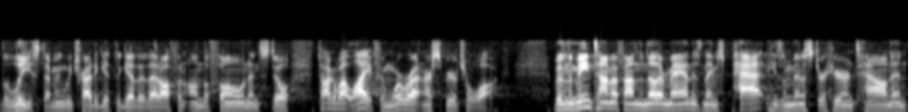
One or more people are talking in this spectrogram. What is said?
the least. I mean, we try to get together that often on the phone and still talk about life and where we're at in our spiritual walk. But in the meantime, I found another man. His name's Pat. He's a minister here in town. And,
